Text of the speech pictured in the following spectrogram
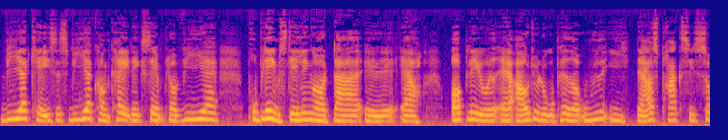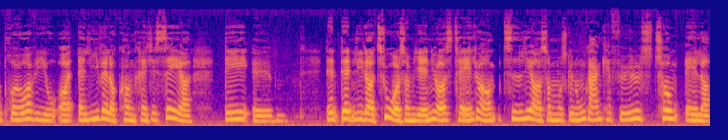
via cases, via konkrete eksempler, via problemstillinger, der øh, er oplevet af audiologopæder ude i deres praksis, så prøver vi jo at alligevel at konkretisere det, øh, den, den litteratur, som Jenny også talte om tidligere, og som måske nogle gange kan føles tung eller,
